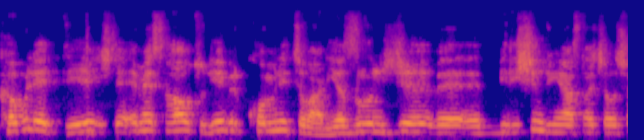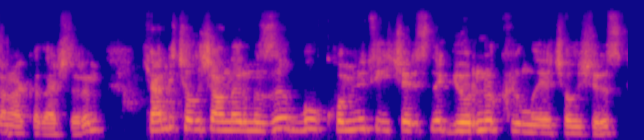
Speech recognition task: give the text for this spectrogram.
kabul ettiği işte MS How To diye bir community var. Yazılımcı ve e, bilişim dünyasında çalışan arkadaşların. Kendi çalışanlarımızı bu community içerisinde görünür kılmaya çalışırız.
